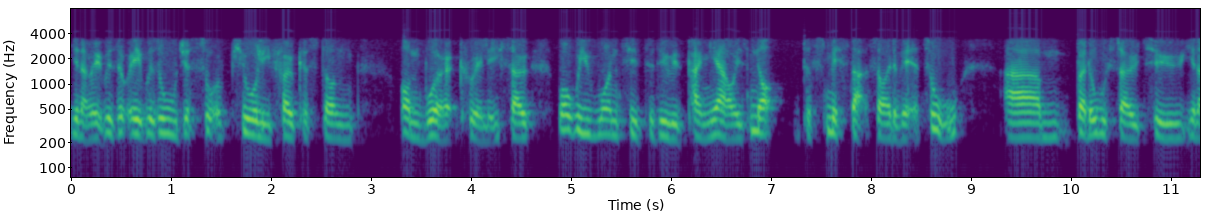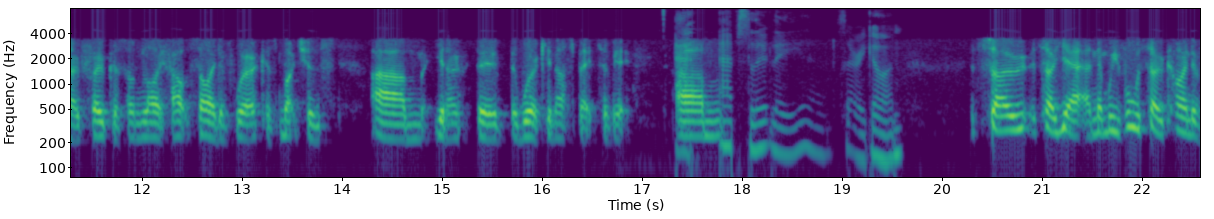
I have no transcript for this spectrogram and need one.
you know, it was it was all just sort of purely focused on on work really. So what we wanted to do with Pangyao is not dismiss that side of it at all, um, but also to you know focus on life outside of work as much as um, you know the the working aspect of it. Um, Absolutely, yeah. Sorry, go on. So, so yeah, and then we've also kind of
